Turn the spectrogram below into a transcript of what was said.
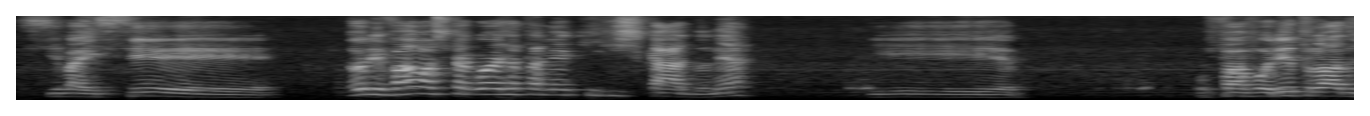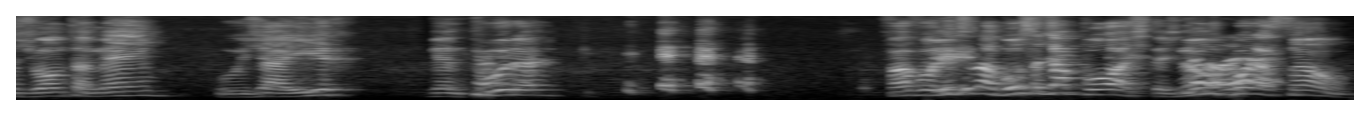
se vai ser. Dorival, acho que agora já está meio que riscado, né? E o favorito lá do João também, o Jair Ventura. favorito na bolsa de apostas, não, não no é. coração.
